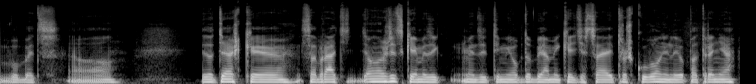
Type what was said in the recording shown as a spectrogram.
Vôbec. A je to ťažké sa vrátiť. Ono vždycky je medzi, medzi tými obdobiami, keď sa aj trošku uvoľnili opatrenia,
